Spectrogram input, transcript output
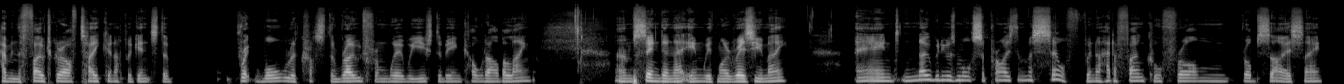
having the photograph taken up against a brick wall across the road from where we used to be in Coldharbour Lane, um, sending that in with my resume. And nobody was more surprised than myself when I had a phone call from Rob Sayers saying,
